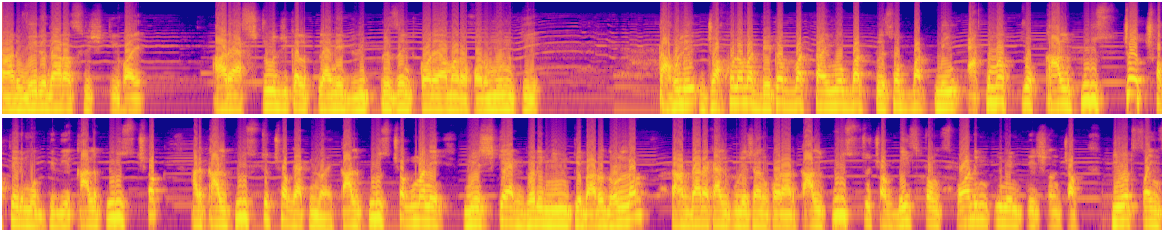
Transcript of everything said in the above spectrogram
নার্ভের দ্বারা সৃষ্টি হয়। আর অ্যাস্ট্রোলজিক্যাল প্ল্যানেট রিপ্রেজেন্ট করে আমার হরমোনকে। তাহলে যখন আমার date of birth time of birth place of birth নেই, একমাত্র কালপুরুষ ছকের মধ্যে দিয়ে, কালপুরুষ ছক আর কালপুরুষ ছক এক নয়। কালপুরুষ ছক মানে মেষকে এক ধরে, মিনকে বারো ধরলাম। তার দ্বারা ক্যালকুলেশন করা আর কালপুরুষ ছক বেসড অন স্পট ইমপ্লিমেন্টেশন ছক pure science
